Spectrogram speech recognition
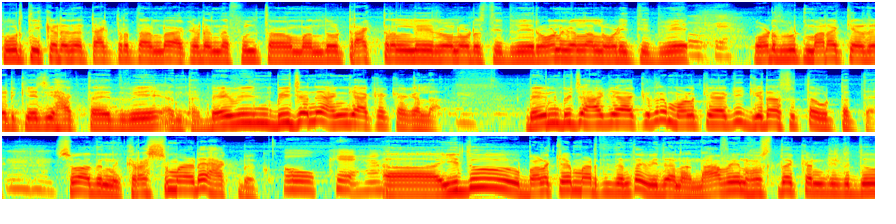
ಪೂರ್ತಿ ಈ ಕಡೆಯಿಂದ ಟ್ರ್ಯಾಕ್ಟರ್ ತಗೊಂಡು ಆ ಕಡೆಯಿಂದ ಫುಲ್ ತೊಗೊಂಬಂದು ಟ್ರ್ಯಾಕ್ಟ್ರಲ್ಲಿ ರೋಲ್ ಹೊಡಿಸ್ತಿದ್ವಿ ರೋಣ್ಗಲ್ಲಲ್ಲಿ ಹೊಡಿತಿದ್ವಿ. ಹೊಡೆದ್ಬಿಟ್ಟು ಮರಕ್ಕೆ ಎರಡೆರಡು ಕೆ ಜಿ ಹಾಕ್ತಾಯಿದ್ವಿ ಅಂತ. ಬೇವಿನ ಬೀಜನೇ ಹಂಗೆ ಹಾಕೋಕ್ಕಾಗಲ್ಲ. ಬೇವಿನ ಬೀಜ ಹಾಗೆ ಹಾಕಿದ್ರೆ ಮೊಳಕೆಯಾಗಿ ಗಿಡ ಸುತ್ತ ಹುಟ್ಟುತ್ತೆ. ಸೊ ಅದನ್ನು ಕ್ರಷ್ ಮಾಡೇ ಹಾಕಬೇಕು. ಓಕೆ ಇದು ಬಳಕೆ ಮಾಡ್ತಿದ್ದಂಥ ವಿಧಾನ. ನಾವೇನು ಹೊಸದಾಗಿ ಕಂಡಿಡಿದು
